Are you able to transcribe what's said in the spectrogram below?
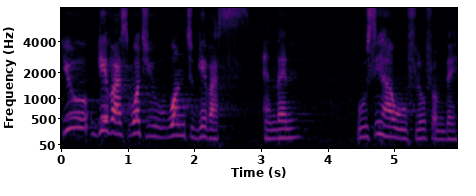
you give us what you want to give us, and then we'll see how we'll flow from there.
